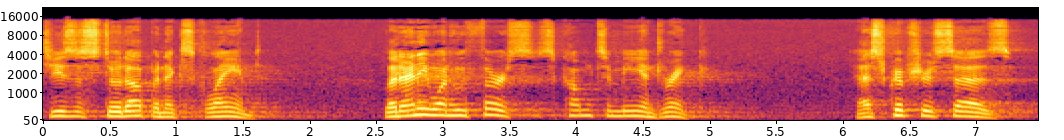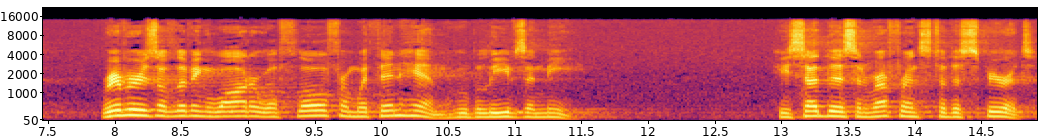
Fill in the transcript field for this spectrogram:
Jesus stood up and exclaimed, Let anyone who thirsts come to me and drink. As Scripture says, rivers of living water will flow from within him who believes in me. He said this in reference to the Spirit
